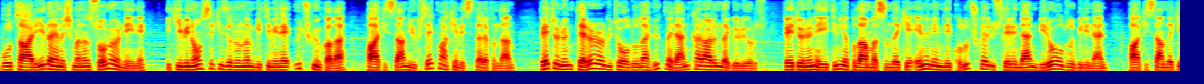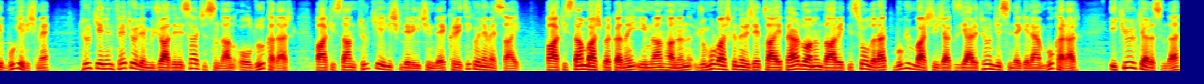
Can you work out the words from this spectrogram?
Bu tarihi dayanışmanın son örneğini 2018 yılının bitimine 3 gün kala Pakistan Yüksek Mahkemesi tarafından FETÖ'nün terör örgütü olduğuna hükmeden kararında görüyoruz. FETÖ'nün eğitim yapılanmasındaki en önemli kuluçka üstlerinden biri olduğu bilinen Pakistan'daki bu gelişme, Türkiye'nin FETÖ ile mücadelesi açısından olduğu kadar Pakistan-Türkiye ilişkileri için de kritik öneme sahip. Pakistan Başbakanı İmran Han'ın Cumhurbaşkanı Recep Tayyip Erdoğan'ın davetlisi olarak bugün başlayacak ziyareti öncesinde gelen bu karar, iki ülke arasında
